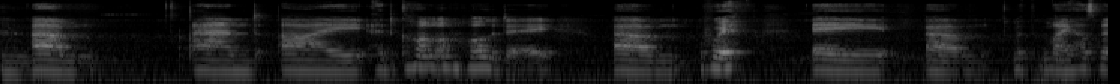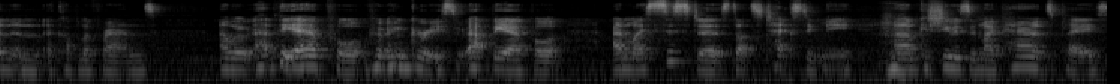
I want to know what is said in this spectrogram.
Mm. Um, and I had gone on holiday um, with a um, with my husband and a couple of friends, and we were at the airport. We were in Greece. We were at the airport, and my sister starts texting me because um, she was in my parents' place,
